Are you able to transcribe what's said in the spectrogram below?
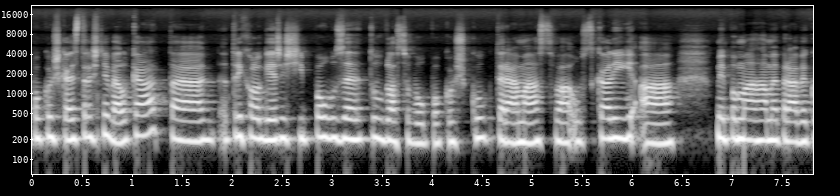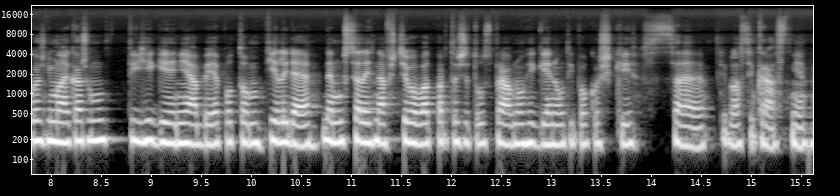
pokožka je strašně velká. Ta trichologie řeší pouze tu vlasovou pokožku, která má svá úskalí a my pomáháme právě kožním lékařům té hygieně, aby je potom ti lidé nemuseli navštěvovat, protože tou správnou hygienou ty pokožky se ty vlasy krásně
